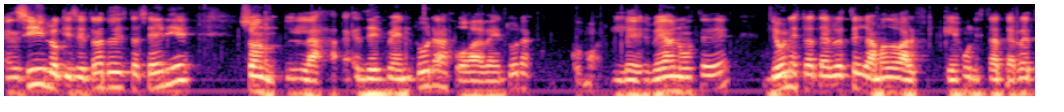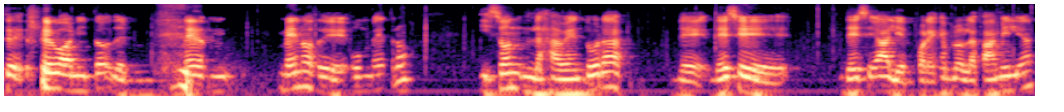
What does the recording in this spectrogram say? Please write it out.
en sí, lo que se trata de esta serie son las desventuras o aventuras, como les vean ustedes, de un extraterrestre llamado Alf, que es un extraterrestre re bonito, de me- menos de un metro, y son las aventuras de, de ese, de ese alien. Por ejemplo, la familia.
